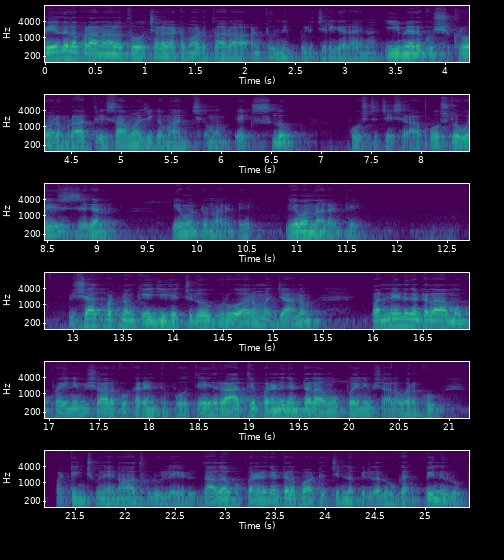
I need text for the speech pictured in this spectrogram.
పేదల ప్రాణాలతో చెలగటమాడుతారా అంటూ నిప్పులు చెరిగారు ఆయన ఈ మేరకు శుక్రవారం రాత్రి సామాజిక మాధ్యమం ఎక్స్లో పోస్ట్ చేశారు. ఆ పోస్ట్లో వైఎస్ జగన్ ఏమంటున్నారంటే ఏమన్నారంటే విశాఖపట్నం కేజీహెచ్లో గురువారం మధ్యాహ్నం పన్నెండు గంటల ముప్పై నిమిషాలకు కరెంటు పోతే రాత్రి పన్నెండు గంటల ముప్పై నిమిషాల వరకు పట్టించుకునే నాథుడు లేడు. దాదాపు పన్నెండు గంటల పాటు చిన్నపిల్లలు గర్భిణులు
